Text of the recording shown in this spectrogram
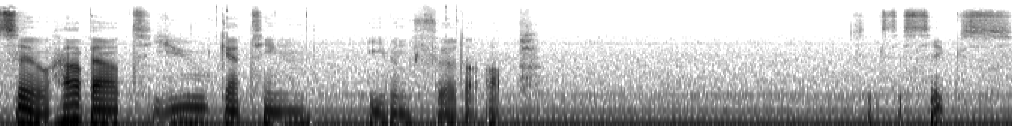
So, how about you getting even further up? 66,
